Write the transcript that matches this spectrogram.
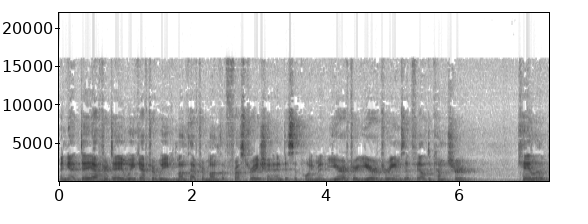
And yet, day after day, week after week, month after month of frustration and disappointment, year after year of dreams that failed to come true, Caleb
